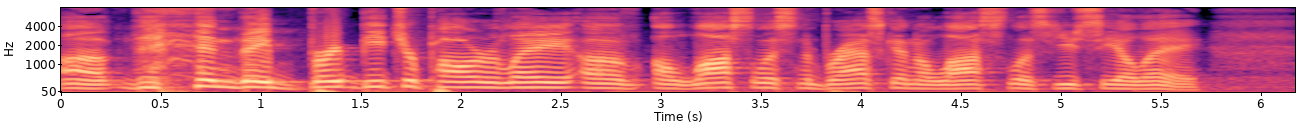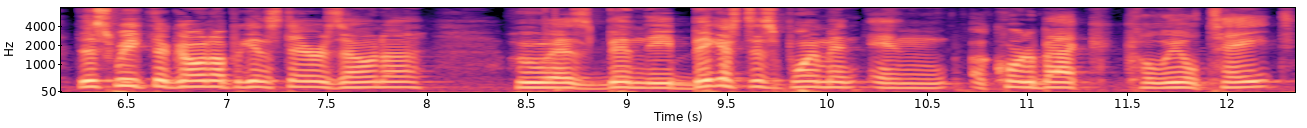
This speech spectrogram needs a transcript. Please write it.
Uh, then they beat your parlay of a lossless Nebraska and a lossless UCLA. This week they're going up against Arizona, who has been the biggest disappointment in a quarterback, Khalil Tate,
